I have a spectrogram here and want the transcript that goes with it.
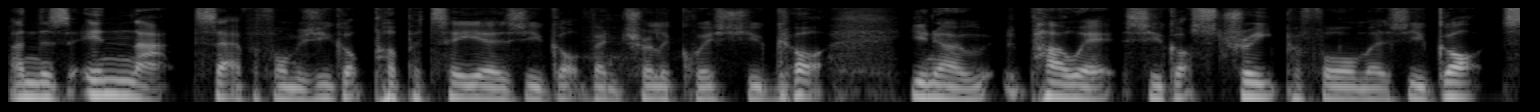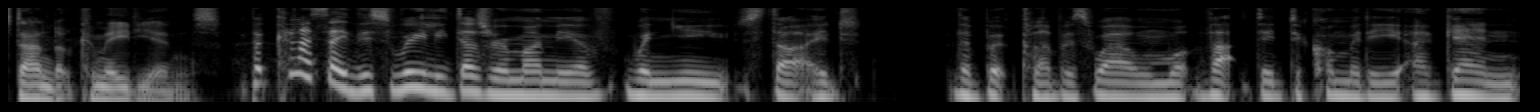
And there's in that set of performers, you've got puppeteers, you've got ventriloquists, you've got you know poets, you've got street performers, you've got stand-up comedians. But can I say this really does remind me of when you started the book club as well and what that did to comedy again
